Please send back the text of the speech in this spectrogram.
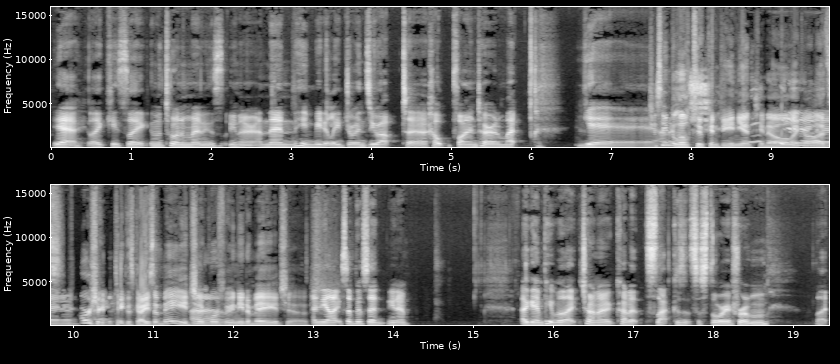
Yeah, like he's like in the tournament is you know, and then he immediately joins you up to help find her, and I'm like, yeah. she seemed a little too convenient. You know, like oh, it's, of course you're gonna take this guy. He's a mage. of course we Um, need a mage. Yeah. And yeah, like some people said, you know, again, people like trying to cut it slack because it's a story from like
